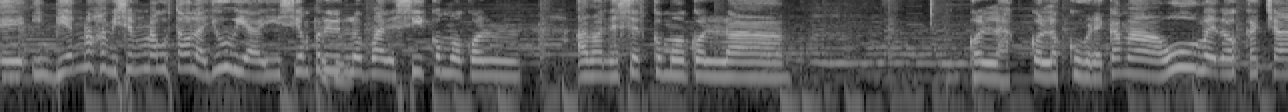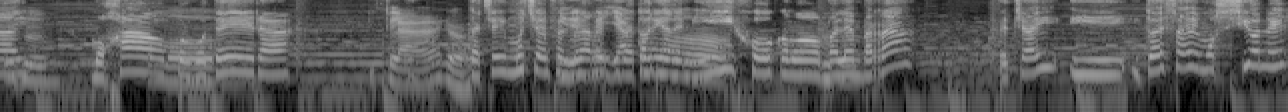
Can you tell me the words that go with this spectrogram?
eh, inviernos, a mí siempre me ha gustado la lluvia y siempre lo padecí como con amanecer como con la... Con, las con los cubrecamas húmedos, ¿cachai? Mojados Como- por goteras, Claro. ¿cachai? Mucha enfermedad respiratoria de mi hijo, como la Ujú. embarrada, ¿cachai? Y, y todas esas emociones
